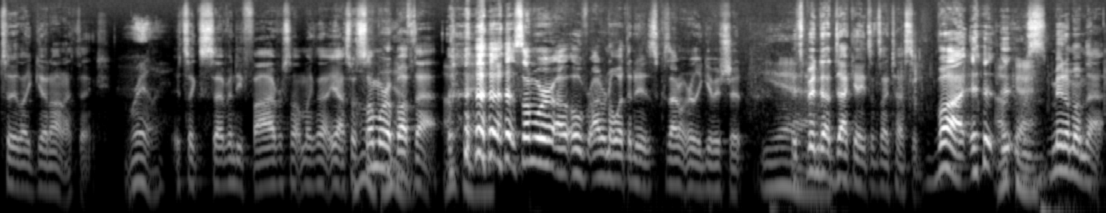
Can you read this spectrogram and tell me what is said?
to like get on. I think Really? it's like seventy five or something like that. Yeah, so Oh, somewhere yeah. above that. Okay. somewhere uh, over. I don't know what that is because I don't really give a shit. Yeah. It's been a decade since I tested, but it, Okay. was minimum that.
